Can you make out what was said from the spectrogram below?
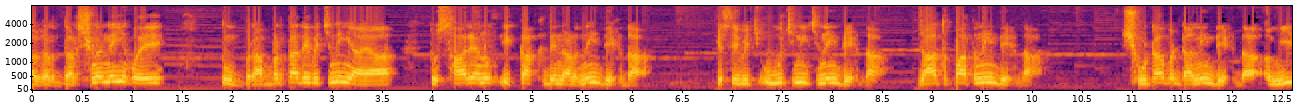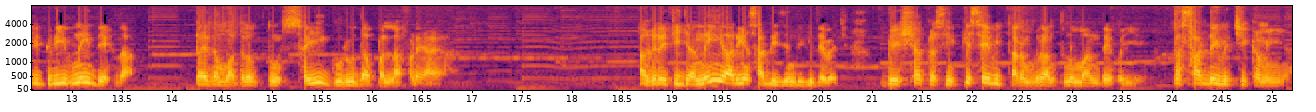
ਅਗਰ ਦਰਸ਼ਨ ਨਹੀਂ ਹੋਏ, ਤੂੰ ਬਰਾਬਰਤਾ ਦੇ ਵਿੱਚ ਨਹੀਂ ਆਇਆ, ਤੂੰ ਸਾਰਿਆਂ ਨੂੰ ਇੱਕ ਅੱਖ ਦੇ ਨਾਲ ਨਹੀਂ ਦੇਖਦਾ, ਕਿਸੇ ਵਿੱਚ ਊਚ ਨੀਚ ਨਹੀਂ ਦੇਖਦਾ ਜਾਤ ਪਾਤ ਨਹੀਂ ਦੇਖਦਾ ਛੋਟਾ ਵੱਡਾ ਨਹੀਂ ਦੇਖਦਾ ਅਮੀਰ ਗਰੀਬ ਨਹੀਂ ਦੇਖਦਾ। ਤਾਂ ਇਹਦਾ ਮਤਲਬ ਤੂੰ ਸਹੀ ਗੁਰੂ ਦਾ ਪੱਲਾ ਫੜਿਆ ਆ। ਅਗਰ ਇਹ ਚੀਜ਼ਾਂ ਨਹੀਂ ਆ ਰਹੀਆਂ ਸਾਡੀ ਜ਼ਿੰਦਗੀ ਦੇ ਵਿੱਚ, ਬੇਸ਼ੱਕ ਅਸੀਂ ਕਿਸੇ ਵੀ ਧਰਮ ਗ੍ਰੰਥ ਨੂੰ ਮੰਨਦੇ ਹੋਈਏ, ਤਾਂ ਸਾਡੇ ਵਿੱਚ ਹੀ ਕਮੀ ਆ।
